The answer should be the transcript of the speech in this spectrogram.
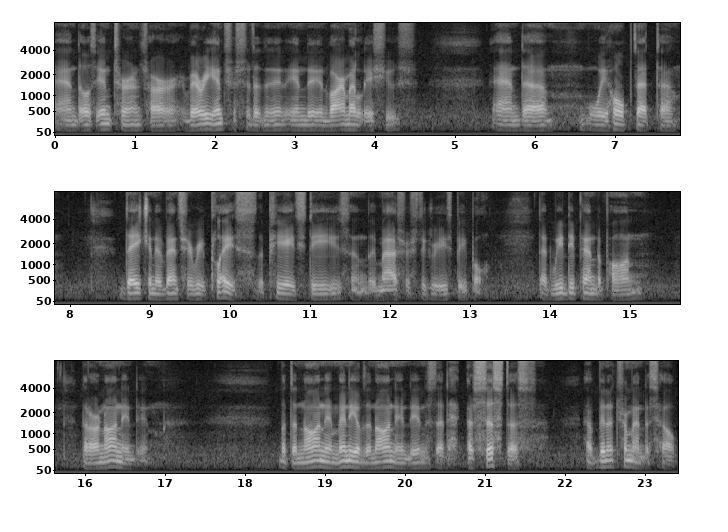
and those interns are very interested in, in the environmental issues, and uh, we hope that uh, they can eventually replace the PhDs and the master's degrees people that we depend upon that are non-Indian. But the non, many of the non-Indians that assist us have been a tremendous help.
